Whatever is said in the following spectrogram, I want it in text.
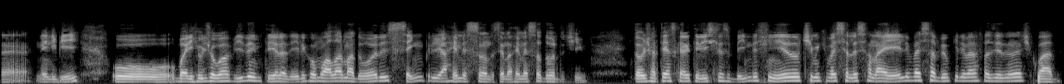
na- na NBA. O, o Buddy Hield jogou a vida inteira dele como ala armador e sempre arremessando, sendo arremessador do time. Então já tem as características bem definidas, o time que vai selecionar ele vai saber o que ele vai fazer dentro de quadro.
